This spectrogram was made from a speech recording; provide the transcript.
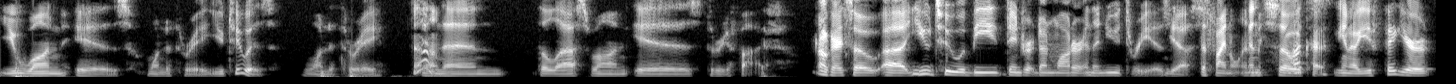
U1 is 1 to 3, U2 is 1 to 3, Oh. and then the last one is 3 to 5. Okay, so uh, U two would be Danger at Dunwater, and then you three is Yes. the final enemy. And so okay. it's, you know, you figure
